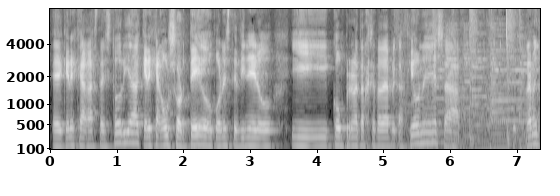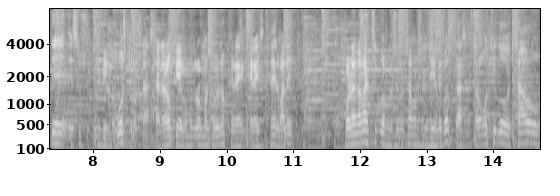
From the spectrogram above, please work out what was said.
Eh, ¿Queréis que haga esta historia? ¿Queréis que haga un sorteo con este dinero y compre una tarjeta de aplicaciones? O sea, realmente eso es un dinero vuestro. O sea, será lo que vosotros más o menos queráis hacer, ¿vale? Pues nada más, chicos, nos escuchamos en el siguiente podcast. Hasta luego, chicos. Chao.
